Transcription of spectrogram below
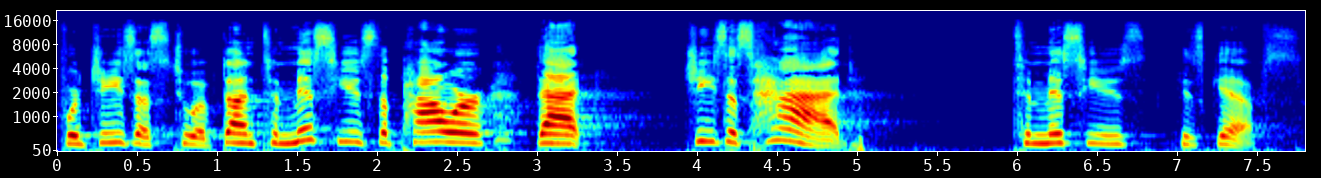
for Jesus to have done, to misuse the power that Jesus had to misuse his gifts.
